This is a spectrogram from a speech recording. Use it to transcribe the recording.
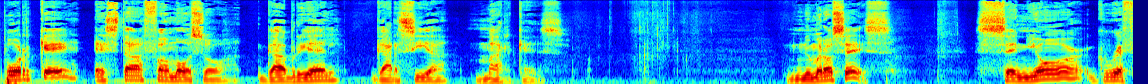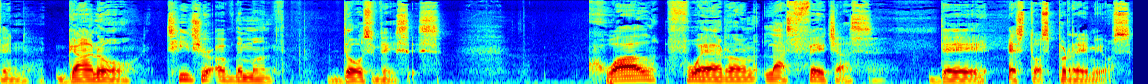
¿por qué está famoso Gabriel García Márquez? Número 6. Señor Griffin ganó Teacher of the Month dos veces. ¿Cuál fueron las fechas de estos premios?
